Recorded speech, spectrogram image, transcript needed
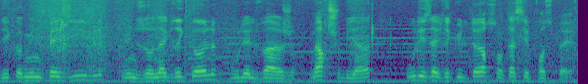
Des communes paisibles, une zone agricole où l'élevage marche bien, où les agriculteurs sont assez prospères.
